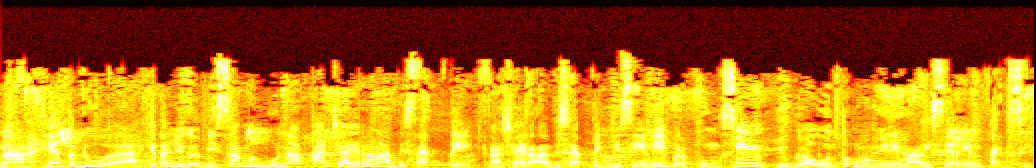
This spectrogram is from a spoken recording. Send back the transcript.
Nah, yang kedua, kita juga bisa menggunakan cairan antiseptik. Nah, cairan antiseptik di sini berfungsi juga untuk meminimalisir infeksi.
